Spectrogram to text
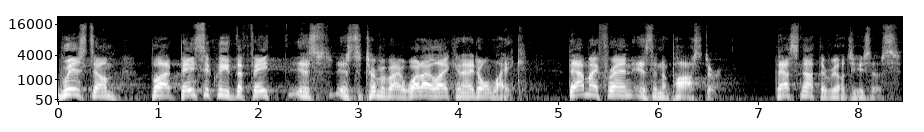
wisdom. But basically, the faith is, is determined by what I like and I don't like. That, my friend, is an impostor. That's not the real Jesus.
